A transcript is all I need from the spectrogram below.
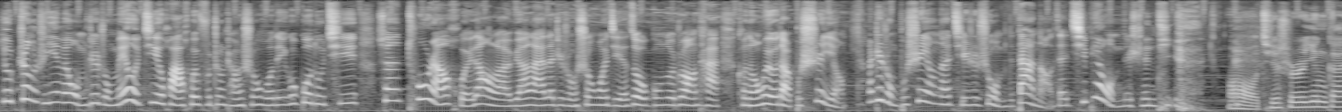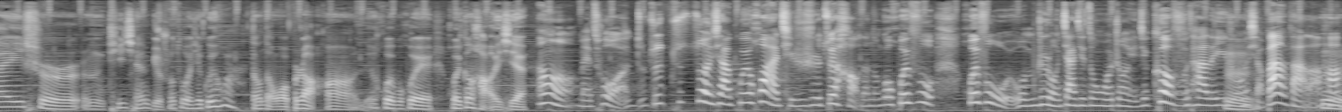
就正是因为我们这种没有计划恢复正常生活的一个过渡期，虽然突然回到了原来的这种生活节奏、工作状态，可能会有点不适应。那这种不适应呢，其实是我们的大脑在欺骗我们的身体。哦，其实应该是嗯，提前比如说做一些规划等等，我不知道啊，会不会会更好一些？嗯，没错，做做做一下规划，其实是最好的，能够恢复恢复我们这种假期综合症以及克服它的一种小办法了哈。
